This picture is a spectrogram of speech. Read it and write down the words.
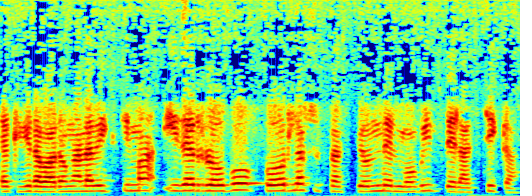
ya que grabaron a la víctima, y de robo por la sustracción del móvil de la chica.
